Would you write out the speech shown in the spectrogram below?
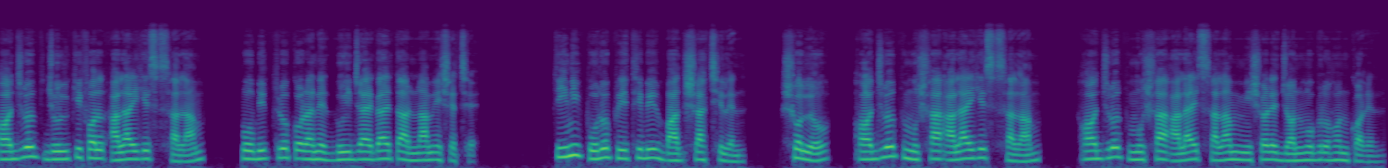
হজরত জুলকিফল আলাইহিস সালাম, পবিত্র কোরআনের দুই জায়গায় তার নাম এসেছে। তিনি পুরো পৃথিবীর বাদশাহ ছিলেন। ষোলো হজরত মুসা আলাইহিস সালাম হজরত মুসা আলাই সালাম মিশরে জন্মগ্রহণ করেন।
